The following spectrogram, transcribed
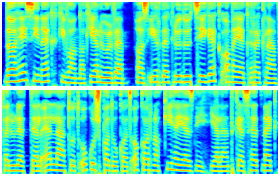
de a helyszínek ki vannak jelölve. Az érdeklődő cégek, amelyek reklámfelülettel ellátott okospadokat akarnak kihelyezni, jelentkezhetnek.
